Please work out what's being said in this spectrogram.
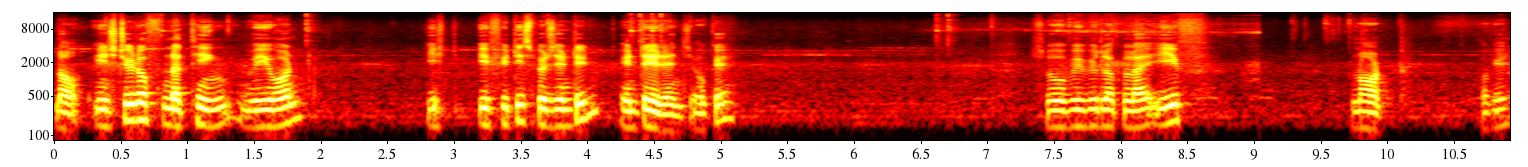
Now instead of nothing we want it if it is present in entry range okay? So we will apply if not okay?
